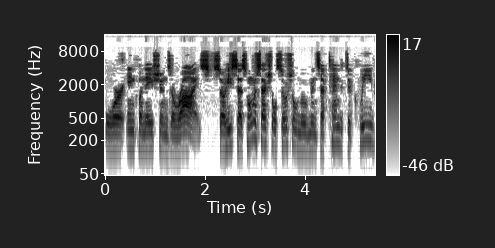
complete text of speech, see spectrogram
or inclinations arise. So he says homosexual social movements have tended to cleave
